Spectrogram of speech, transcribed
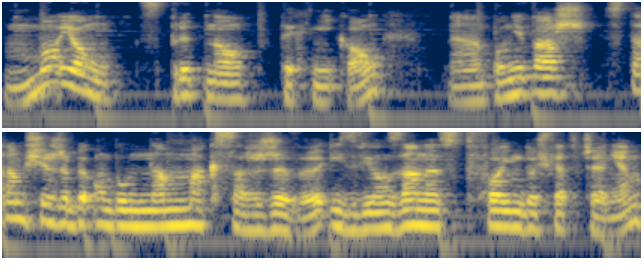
moją sprytną techniką, e, ponieważ staram się, żeby on był na maksa żywy i związany z Twoim doświadczeniem,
